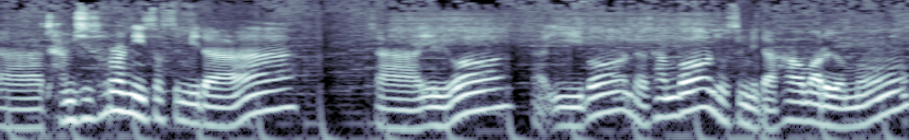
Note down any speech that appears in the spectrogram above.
자, 잠시 소란이 있었습니다. 자, 1번, 자, 2번, 자, 3번, 좋습니다. 하오마루 연무.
